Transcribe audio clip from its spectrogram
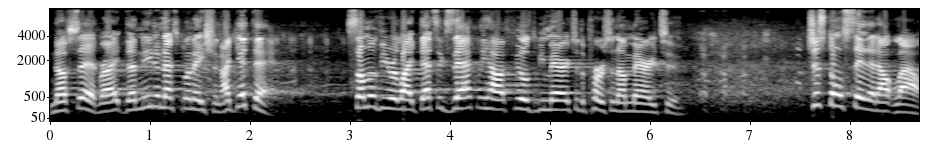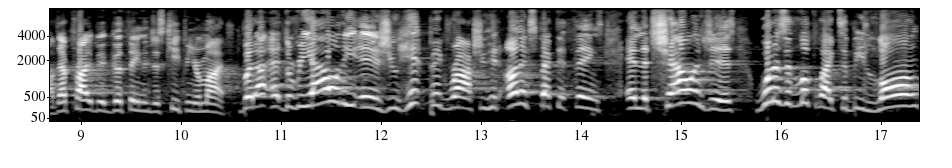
Enough said, right? Doesn't need an explanation. I get that. Some of you are like, that's exactly how it feels to be married to the person I'm married to. Just don't say that out loud. That'd probably be a good thing to just keep in your mind. But I, the reality is, you hit big rocks, you hit unexpected things, and the challenge is what does it look like to be long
